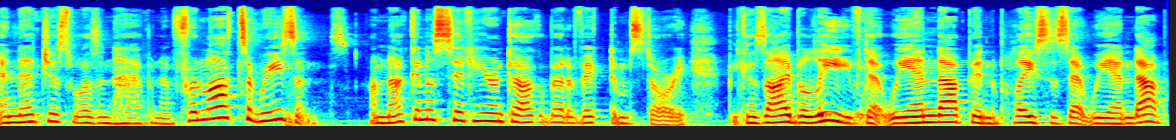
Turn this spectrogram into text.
And that just wasn't happening for lots of reasons. I'm not going to sit here and talk about a victim story because I believe that we end up in the places that we end up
